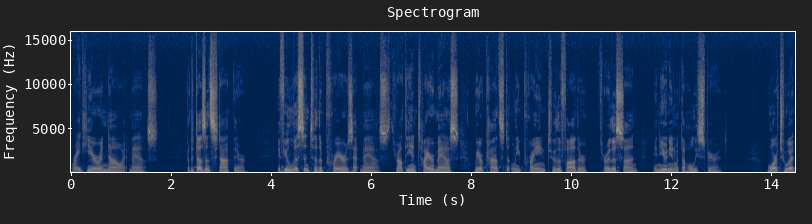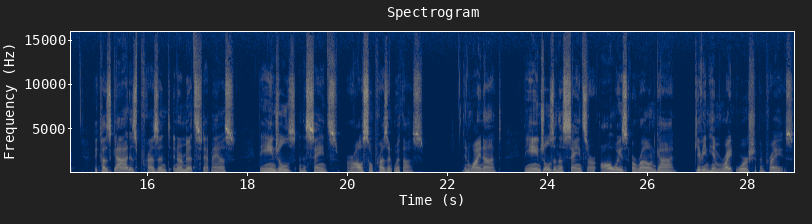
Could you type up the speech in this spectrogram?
right here and now at Mass. But it doesn't stop there. If you listen to the prayers at Mass, throughout the entire Mass, we are constantly praying to the Father through the Son in union with the Holy Spirit. More to it, because God is present in our midst at Mass, the angels and the saints are also present with us. And why not? The angels and the saints are always around God, giving Him right worship and praise.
